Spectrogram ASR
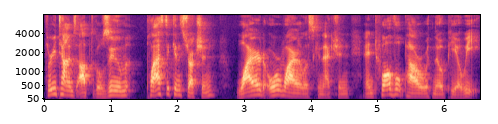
3 times optical zoom, plastic construction, wired or wireless connection, and 12 volt power with no PoE.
